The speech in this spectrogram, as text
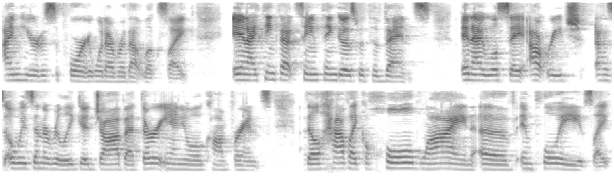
I'm here to support whatever that looks like. And i think that same thing goes with events. And i will say outreach has always done a really good job at their annual conference. They'll have like a whole line of employees like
